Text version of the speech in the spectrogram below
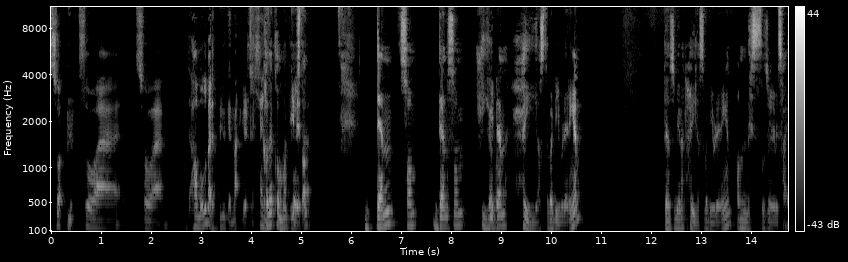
så så, eh, så han må du bare bruke en megler som er kjent. Kan jeg komme med en påstand? Den som, den som gir den høyeste verdivurderingen Den som gir den høyeste verdivurderingen, har mest sannsynligvis feil.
